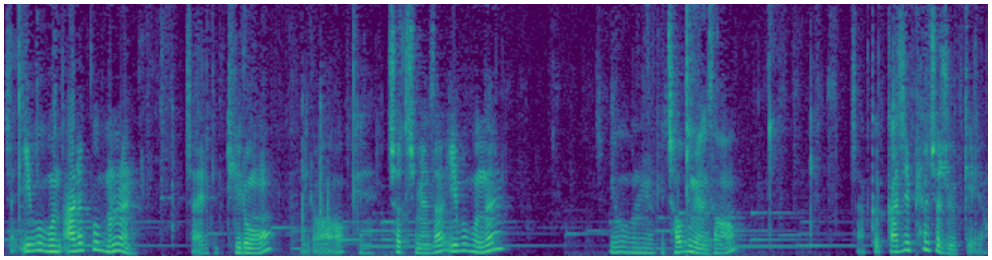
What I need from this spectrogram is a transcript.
자, 이 부분 아랫부분을 자, 이렇게 뒤로 이렇게 젖히면서 이 부분을 이 부분을 이렇게 접으면서 자, 끝까지 펼쳐 줄게요.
